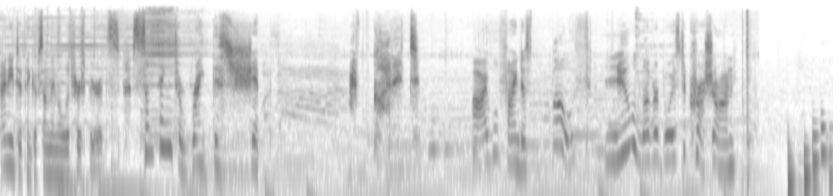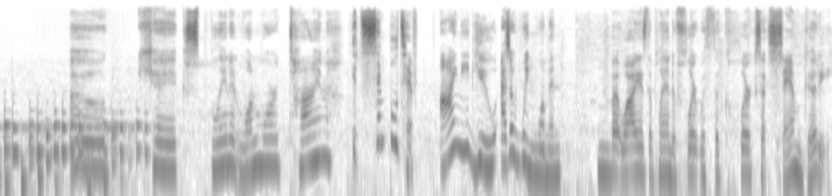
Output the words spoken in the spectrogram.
I need to think of something to lift her spirits. Something to right this ship. I've got it. I will find us both new lover boys to crush on. Okay, explain it one more time. It's simple, Tiff. I need you as a wing woman. But why is the plan to flirt with the clerks at Sam Goody?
